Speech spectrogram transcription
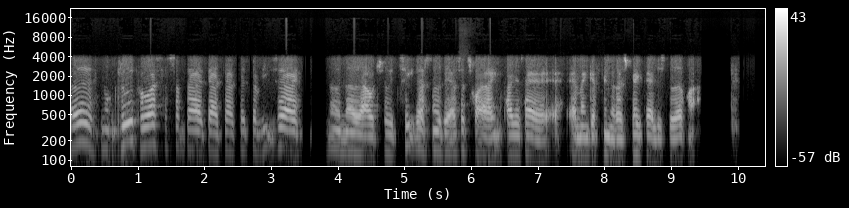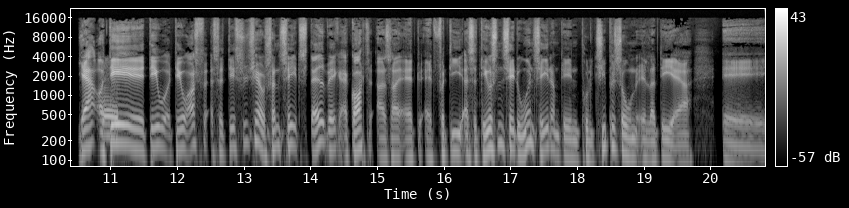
noget, nogle klude på os, som der, der, der, der, der viser noget, noget autoritet og sådan noget der, så tror jeg rent faktisk, at, at man kan finde respekt alle steder fra. Ja, og Øh. det, det, er jo, det er jo også, altså det synes jeg jo sådan set stadigvæk er godt, altså at, at fordi, altså det er jo sådan set uanset om det er en politiperson, eller det er øh,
